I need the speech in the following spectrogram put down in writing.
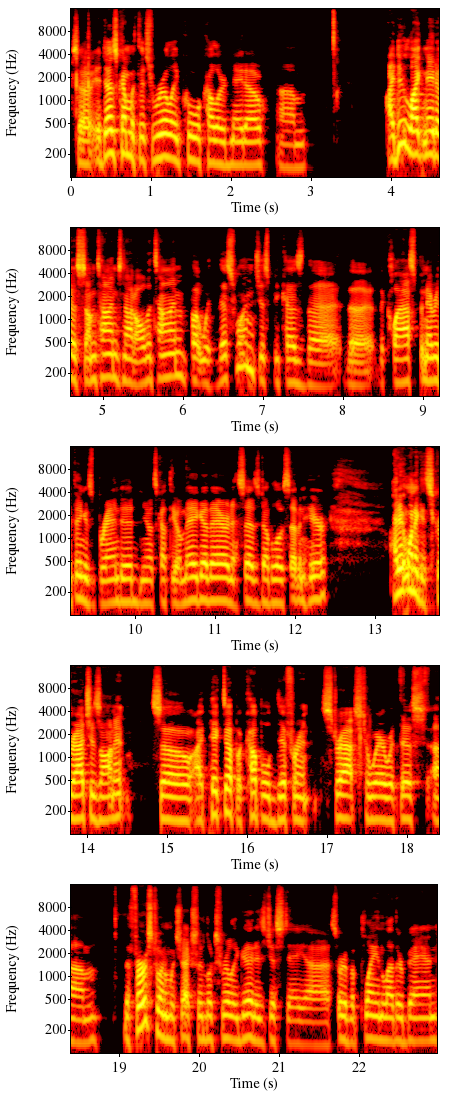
so it does come with this really cool colored NATO. Um, I do like NATO sometimes, not all the time, but with this one, just because the the the clasp and everything is branded, you know, it's got the Omega there and it says 007 here. I didn't want to get scratches on it, so I picked up a couple different straps to wear with this. Um, the first one, which actually looks really good, is just a uh, sort of a plain leather band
